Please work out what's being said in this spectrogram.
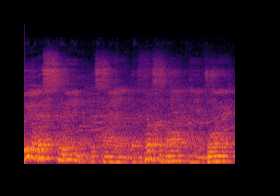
Do your best to win this final, but first of all, enjoy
